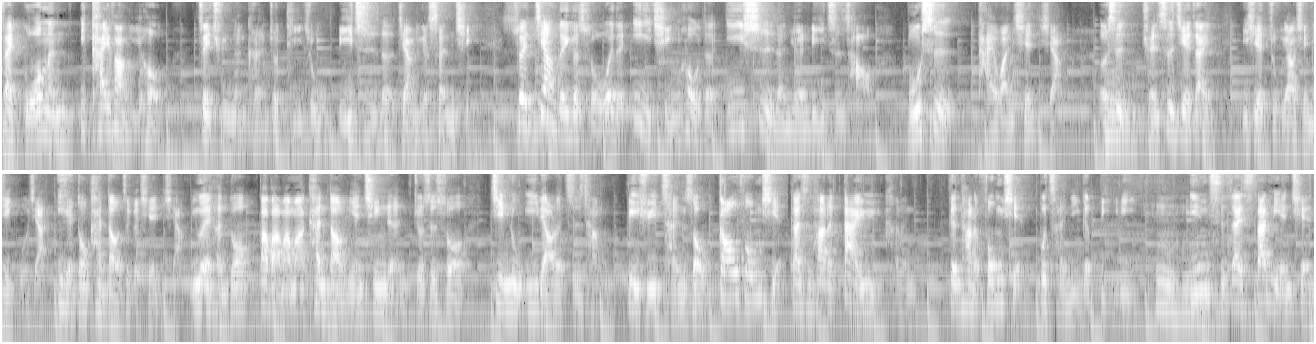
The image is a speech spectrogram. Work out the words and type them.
在国门一开放以后，这群人可能就提出离职的这样一个申请。所以这样的一个所谓的疫情后的医事人员离职潮，不是台湾现象，而是全世界在一些主要先进国家也都看到这个现象。因为很多爸爸妈妈看到年轻人，就是说进入医疗的职场必须承受高风险，但是他的待遇可能跟他的风险不成一个比例。嗯，因此在三年前。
